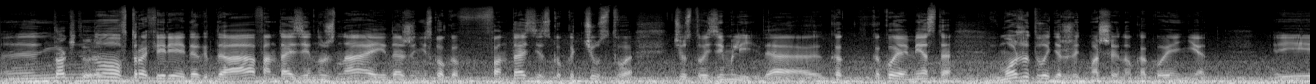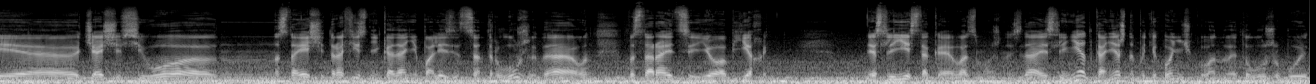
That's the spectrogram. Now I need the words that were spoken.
э, так что Ну, в трофи-рейдах, да, фантазия нужна, и даже не сколько фантазии, сколько чувства, чувства земли, да. Как, какое место может выдержать машину, какое нет. И чаще всего настоящий трофист никогда не полезет в центр лужи, да, он постарается ее объехать. Если есть такая возможность, да, если нет, конечно, потихонечку он эту лужу будет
